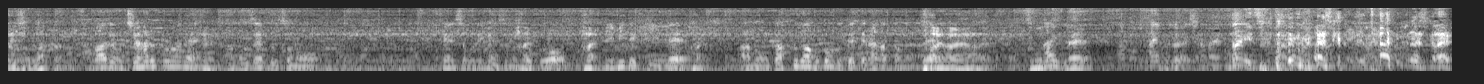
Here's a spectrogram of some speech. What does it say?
な意識もあったん。ですけどまあでも千春君はね、ええあの全部そのフェンスオブディフェンスの曲をはい。はい。耳で聞いて、はい。あの楽譜がほとんど出てなかったもんで、はいはいはい。そうですね。あのタイムぐらいしかないの。ないです。よタイムぐらいしかタイムぐらいしかない。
